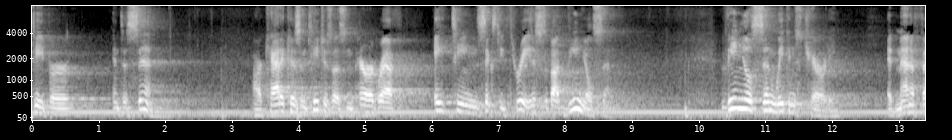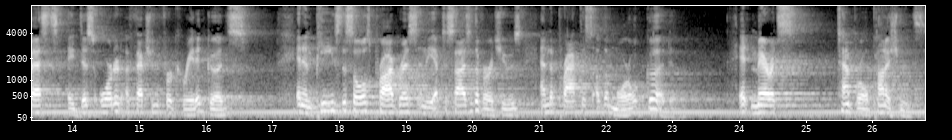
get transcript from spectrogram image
deeper into sin. Our catechism teaches us in paragraph 1863 this is about venial sin. Venial sin weakens charity. It manifests a disordered affection for created goods it impedes the soul's progress in the exercise of the virtues and the practice of the moral good. It merits temporal punishments.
